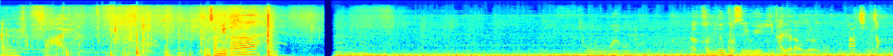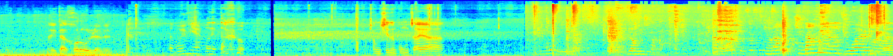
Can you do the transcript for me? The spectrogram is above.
아유, 파이. 감사합니다. 오, 이거. 나 걷는 코스 여기 이 다리가 나오더라고. 아 진짜? 나 이따 걸어 오려면. 나 멀미할 뻔했다고. 정신은 공짜야. 주당면이 좋아할 만한.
